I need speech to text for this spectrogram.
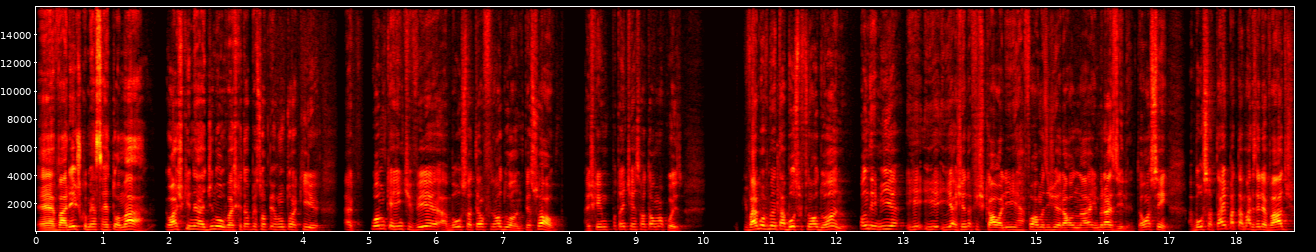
É, varejo começa a retomar? Eu acho que, né, de novo, acho que até o pessoal perguntou aqui, é, como que a gente vê a Bolsa até o final do ano? Pessoal, acho que é importante ressaltar uma coisa. O que vai movimentar a Bolsa no final do ano, pandemia e, e, e agenda fiscal ali, reformas em geral na, em Brasília. Então, assim, a Bolsa está em patamares elevados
